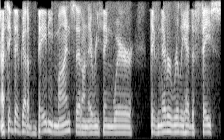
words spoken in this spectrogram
I think they've got a baby mindset on everything where they've never really had to face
